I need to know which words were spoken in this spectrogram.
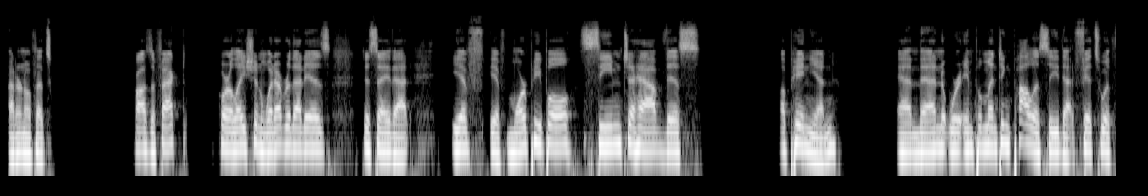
I don't know if that's cause effect correlation, whatever that is, to say that if if more people seem to have this opinion and then we're implementing policy that fits with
